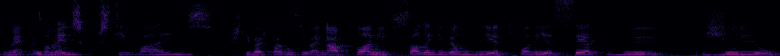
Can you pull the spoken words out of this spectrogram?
Não é? Mais O ou verão. menos que festivais. Festivais pagam-se bem. Ah, por falar nisso, se alguém tiver um bilhete para o dia 7 de julho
